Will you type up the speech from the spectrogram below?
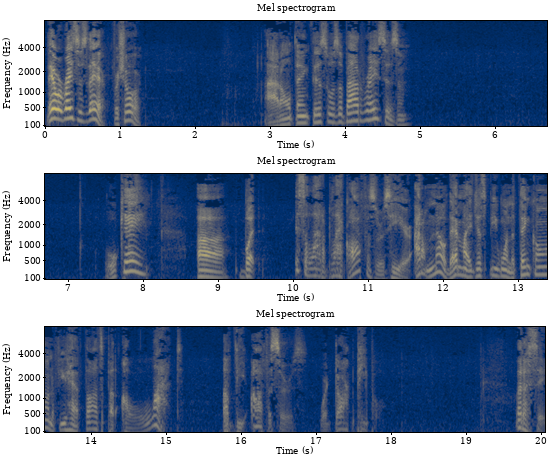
There were racists there, for sure. I don't think this was about racism. Okay. Uh, but it's a lot of black officers here. I don't know. That might just be one to think on if you have thoughts, but a lot of the officers were dark people. Let us see.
